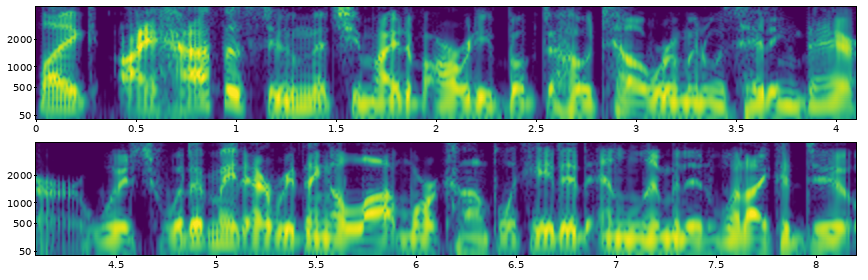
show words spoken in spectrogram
Like, I half assumed that she might have already booked a hotel room and was hitting there, which would have made everything a lot more complicated and limited what I could do.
